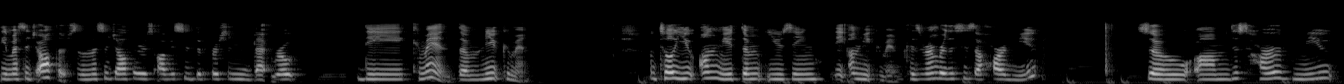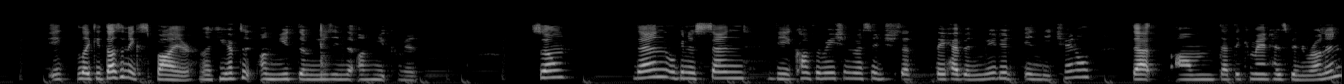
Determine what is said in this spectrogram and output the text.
the message author. So the message author is obviously the person that wrote the command, the mute command until you unmute them using the unmute command. Because remember, this is a hard mute. So um, this hard mute, it like it doesn't expire. Like you have to unmute them using the unmute command. So then we're gonna send the confirmation message that they have been muted in the channel that um that the command has been running.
